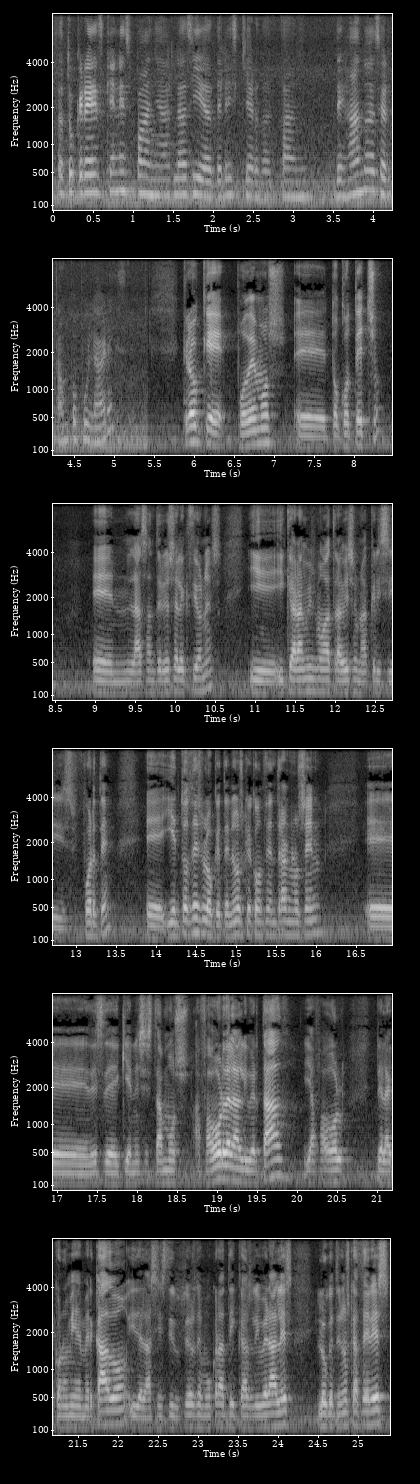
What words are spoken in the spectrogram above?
O sea, ¿tú crees que en España las ideas de la izquierda están dejando de ser tan populares? Creo que Podemos eh, tocó techo en las anteriores elecciones y, que ahora mismo atraviesa una crisis fuerte. Eh, y entonces lo que tenemos que concentrarnos en, eh, desde quienes estamos a favor de la libertad y a favor de la economía de mercado y de las instituciones democráticas liberales, lo que tenemos que hacer es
